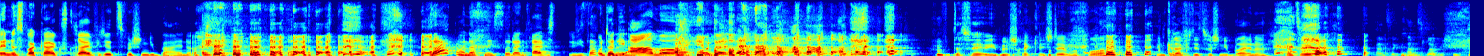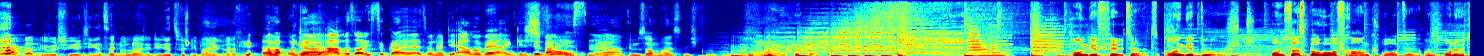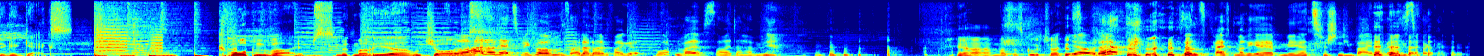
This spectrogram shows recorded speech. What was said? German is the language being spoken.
Wenn du es verkackst, greife ich dir zwischen die Beine. Sagt man das nicht so, dann greife ich, wie sagt Unter man die? Arme. Unter, Das wäre ja übel schrecklich, stell dir mal vor. Dann greife ich dir zwischen die Beine. Ganze, ganze Kanzlergeschichte wäre gerade übel schwierig. Die ganze Zeit nur Leute, die dir zwischen die Beine greifen. aber Oh unter die Gott. Arme ist auch nicht so geil. Also unter die Arme wäre eigentlich Ich so. weiß, ne? Ja. Im Sommer ist nicht gut. Ne? Ungefiltert, ungeduscht, unfassbar hohe Frauenquote und unnötige Gags. Quoten-Vibes mit Maria und Joyce. So, hallo und herzlich willkommen zu einer neuen Folge Quotenvibes. Heute haben wir. Ja, machst es gut, Joyce. Ja, oder? Sonst greift Maria mir zwischen die Beine, wenn ich es verkacke.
